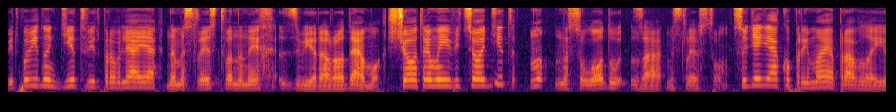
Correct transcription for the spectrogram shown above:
Відповідно, дід відправляє на мисливство на них звіра Родему. Що отримує від цього дід? Ну, насолоду за мисливством. Суддя Яко приймає правила і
